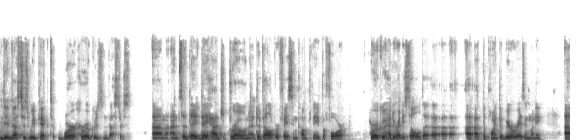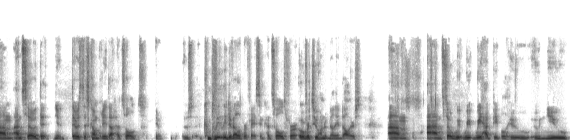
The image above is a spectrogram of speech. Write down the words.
the investors we picked were Heroku's investors. Um, and so they, they had grown a developer facing company before Heroku had already sold a, a, a, at the point that we were raising money. Um, and so that you know, there was this company that had sold, you know, it was completely developer facing, had sold for over $200 million. Um, and so we, we, we had people who, who knew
